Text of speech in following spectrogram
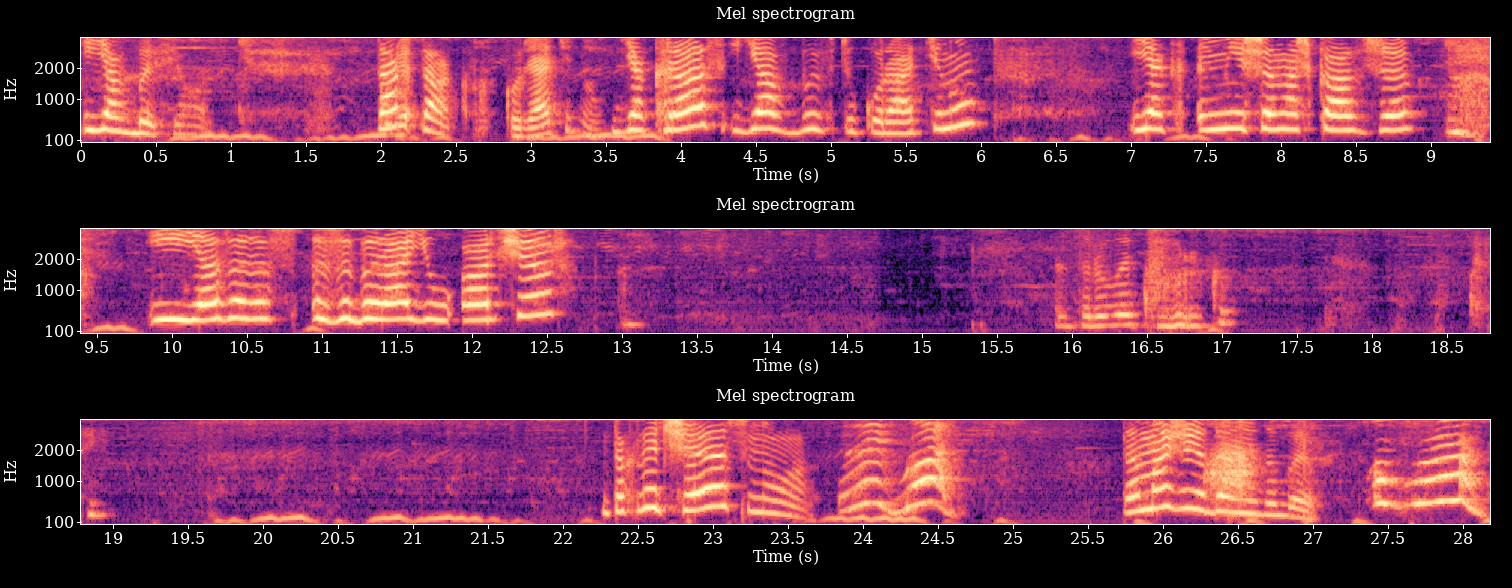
І я вбив його. Так, так. Курятину? Якраз я вбив ту куратіну, як Міша наш каже. І я зараз забираю арчер. Зроби курку. Так не чесно. Ей, Влад! Та майже я Даню добив. О, Влад!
